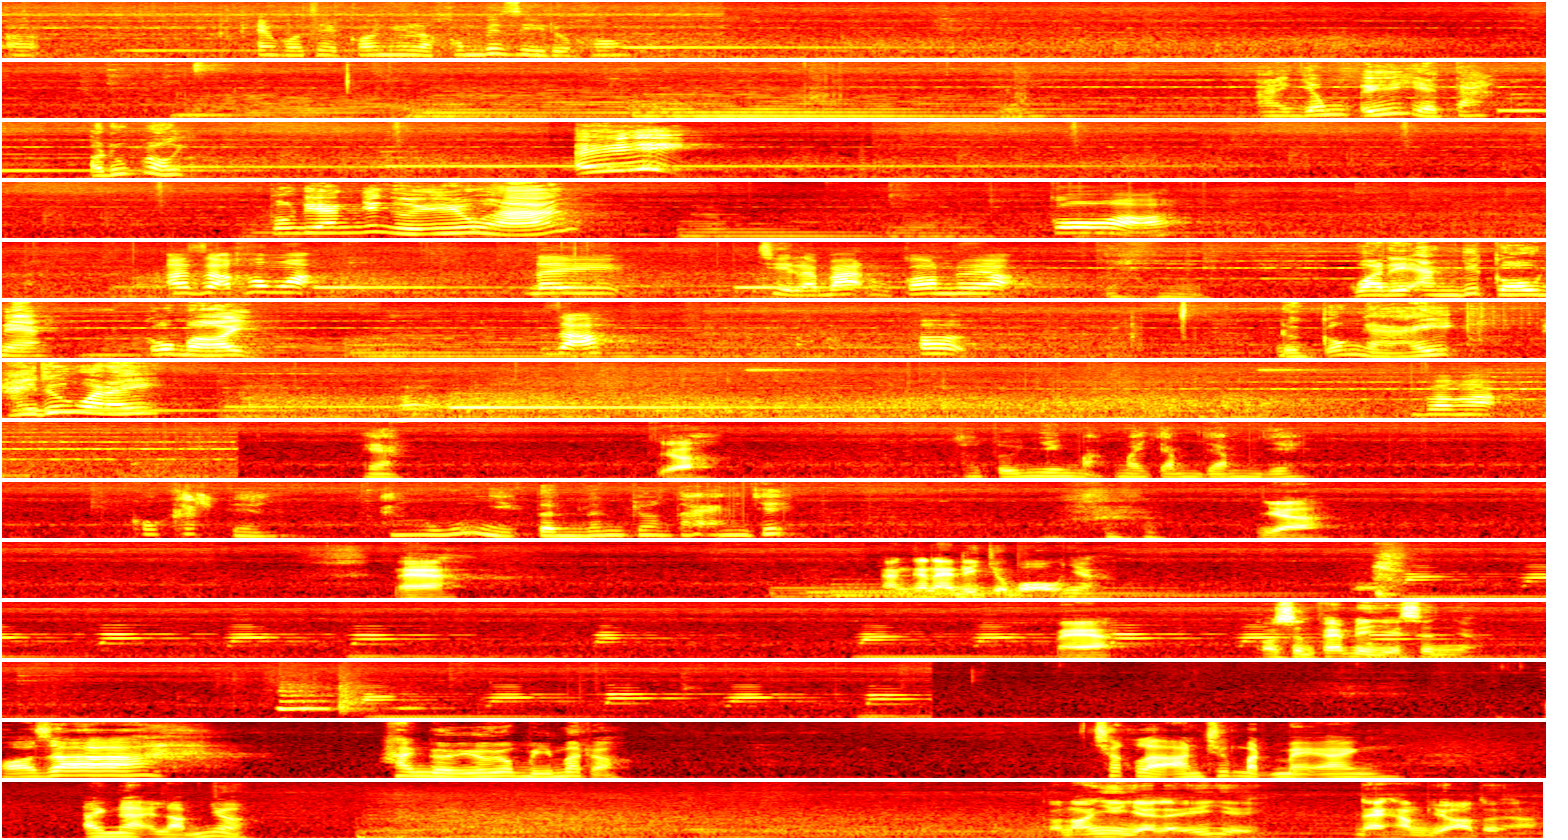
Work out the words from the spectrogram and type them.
à, Em có thể coi như là không biết gì được không? Ai giống ý vậy ta? Ờ đúng rồi Con đi ăn với người yêu hả? Cô ạ. À dạ không ạ. Đây chỉ là bạn của con thôi ạ. Qua đi ăn với cô nè. Cô mời. Dạ. Ờ. Đừng có ngại. Hai đứa qua đây. Vâng ạ. Nè. Dạ. Sao tự nhiên mặt mày chầm chầm vậy? Có khách nè Ăn uống nhiệt tình lên cho người ta ăn chứ Dạ Nè Ăn cái này đi cho bổ nha Mẹ Con xin phép đi vệ sinh nha Hóa ra hai người yêu nhau bí mật à? Chắc là ăn trước mặt mẹ anh Anh ngại lắm nhở? Con nói như vậy là ý gì? Đang hăm dọa tôi hả?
